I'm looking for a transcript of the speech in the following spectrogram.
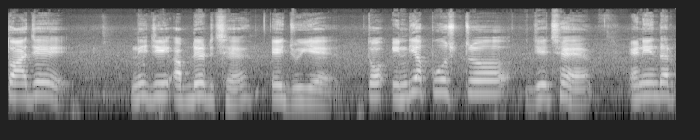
તો આજેની જે અપડેટ છે એ જોઈએ. તો ઇન્ડિયા પોસ્ટ જે છે, એની અંદર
